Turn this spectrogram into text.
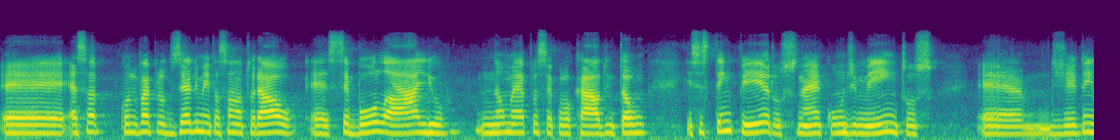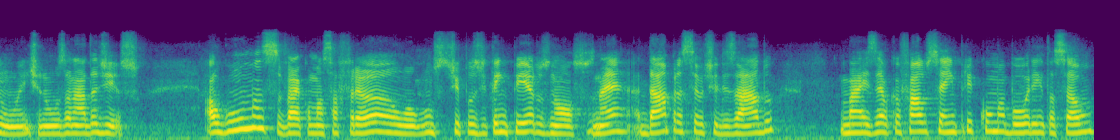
É, essa, quando vai produzir alimentação natural, é, cebola, alho não é para ser colocado. Então, esses temperos, né, condimentos, é, de jeito nenhum, a gente não usa nada disso. Algumas vai como açafrão, alguns tipos de temperos nossos, né? Dá para ser utilizado, mas é o que eu falo sempre com uma boa orientação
